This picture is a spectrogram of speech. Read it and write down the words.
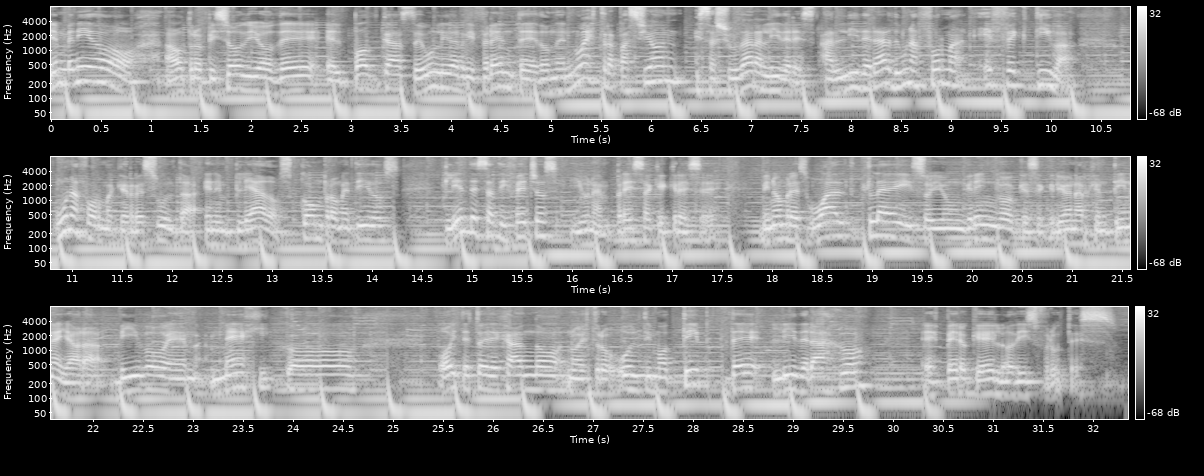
Bienvenido a otro episodio de el podcast de un líder diferente, donde nuestra pasión es ayudar a líderes a liderar de una forma efectiva, una forma que resulta en empleados comprometidos, clientes satisfechos y una empresa que crece. Mi nombre es Walt Clay, soy un gringo que se crió en Argentina y ahora vivo en México. Hoy te estoy dejando nuestro último tip de liderazgo. Espero que lo disfrutes.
